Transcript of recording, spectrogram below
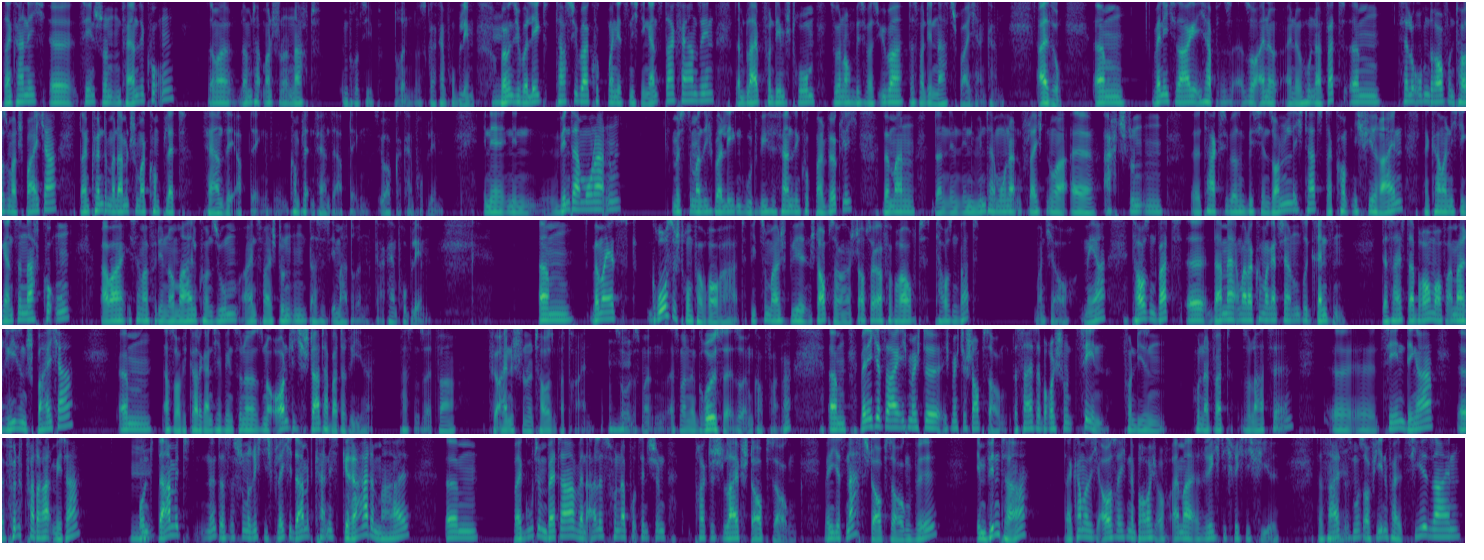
dann kann ich äh, 10 Stunden Fernsehen gucken. Sag mal, damit hat man schon eine Nacht im Prinzip drin. Das ist gar kein Problem. Und wenn man sich überlegt, tagsüber guckt man jetzt nicht den ganzen Tag Fernsehen, dann bleibt von dem Strom sogar noch ein bisschen was über, dass man den nachts speichern kann. Also, ähm, wenn ich sage, ich habe so eine, eine 100 Watt ähm, Zelle oben drauf und 1000 Watt Speicher, dann könnte man damit schon mal komplett Fernseh abdecken, kompletten Fernseher abdecken. Ist überhaupt gar kein Problem. In, der, in den Wintermonaten müsste man sich überlegen, gut, wie viel Fernsehen guckt man wirklich, wenn man dann in, in den Wintermonaten vielleicht nur äh, acht Stunden äh, tagsüber so ein bisschen Sonnenlicht hat, da kommt nicht viel rein, dann kann man nicht die ganze Nacht gucken, aber ich sag mal, für den normalen Konsum ein, zwei Stunden, das ist immer drin, gar kein Problem. Ähm, wenn man jetzt große Stromverbraucher hat, wie zum Beispiel ein Staubsauger, ein Staubsauger verbraucht 1000 Watt, manche auch mehr. 1000 Watt, äh, da merken wir, da kommen wir ganz schnell an unsere Grenzen. Das heißt, da brauchen wir auf einmal riesen Speicher. Ähm, achso, habe ich gerade gar nicht erwähnt. So eine, so eine ordentliche Starterbatterie. Ne? Passen so etwa für eine Stunde 1000 Watt rein. Mhm. So, dass man erstmal eine Größe so im Kopf hat. Ne? Ähm, wenn ich jetzt sage, ich möchte, ich möchte Staubsaugen, das heißt, da brauche ich schon 10 von diesen 100 Watt Solarzellen. Äh, äh, zehn Dinger, äh, fünf Quadratmeter. Mhm. Und damit, ne, das ist schon richtig Fläche, damit kann ich gerade mal ähm, bei gutem Wetter, wenn alles hundertprozentig stimmt, praktisch live Staubsaugen. Wenn ich jetzt nachts Staubsaugen will, im Winter, dann kann man sich ausrechnen, dann brauche ich auf einmal richtig, richtig viel. Das heißt, Mhm. es muss auf jeden Fall Ziel sein,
